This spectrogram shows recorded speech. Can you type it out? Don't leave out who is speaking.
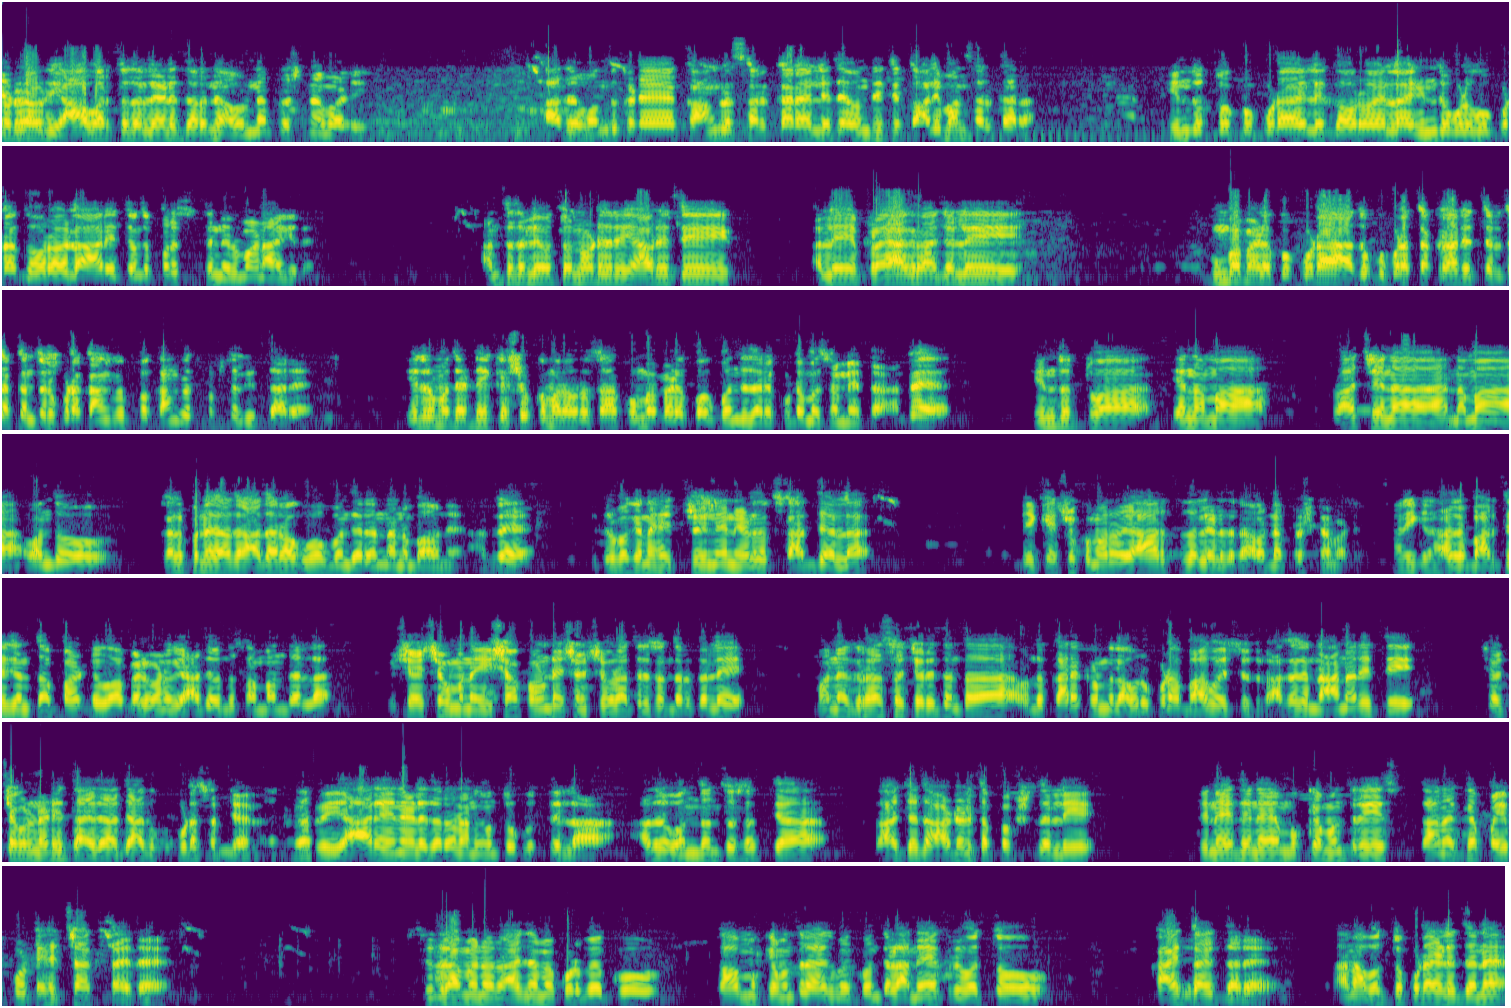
Speaker 1: ನೋಡ್ರಿ, ಅವ್ರು ಯಾವ ಅರ್ಥದಲ್ಲಿ ಹೇಳಿದಾರೋ ಅವ್ರನ್ನ ಪ್ರಶ್ನೆ ಮಾಡಿ. ಆದ್ರೆ ಒಂದು ಕಡೆ ಕಾಂಗ್ರೆಸ್ ಸರ್ಕಾರ ಎಲ್ಲಿದೆ ಒಂದ್ ರೀತಿ ತಾಲಿಬಾನ್ ಸರ್ಕಾರ. ಹಿಂದುತ್ವಕ್ಕೂ ಕೂಡ ಇಲ್ಲಿ ಗೌರವ ಇಲ್ಲ, ಹಿಂದೂಗಳಿಗೂ ಕೂಡ ಗೌರವ ಇಲ್ಲ, ಆ ರೀತಿ ಒಂದು ಪರಿಸ್ಥಿತಿ ನಿರ್ಮಾಣ ಆಗಿದೆ. ಅಂತದಲ್ಲಿ ಇವತ್ತು ನೋಡಿದ್ರಿ ಯಾವ ರೀತಿ ಅಲ್ಲಿ ಪ್ರಯಾಗ್ರಾಜ್ ಅಲ್ಲಿ ಕುಂಭಮೇಳಕ್ಕೂ ಕೂಡ ಅದಕ್ಕೂ ಕೂಡ ತಕರಾರು ಎತ್ತಿರ್ತಕ್ಕಂಥವ್ರು ಕೂಡ ಕಾಂಗ್ರೆಸ್ ಕಾಂಗ್ರೆಸ್ ಪಕ್ಷದಲ್ಲಿ ಇದ್ದಾರೆ. ಇದ್ರ ಮಧ್ಯೆ ಡಿ ಕೆ ಶಿವಕುಮಾರ್ ಅವರು ಸಹ ಕುಂಭಮೇಳಕ್ಕೆ ಹೋಗಿ ಬಂದಿದ್ದಾರೆ ಕುಟುಂಬ ಸಮೇತ. ಅಂದ್ರೆ ಹಿಂದುತ್ವ ಏನ್ ನಮ್ಮ ಪ್ರಾಚೀನ ನಮ್ಮ ಒಂದು ಕಲ್ಪನೆ ಆದ ಆಧಾರವಾಗಿ ಹೋಗಿ ಬಂದಿರೋ ನನ್ನ ಭಾವನೆ. ಆದ್ರೆ ಇದ್ರ ಬಗ್ಗೆ ನಾ ಹೆಚ್ಚು ಇನ್ನೇನು ಹೇಳೋದಕ್ ಸಾಧ್ಯ ಇಲ್ಲ. ಡಿ ಕೆ ಶಿವಕುಮಾರ್ ಅವ್ರು ಯಾವ ಅರ್ಥದಲ್ಲಿ ಹೇಳಿದ್ರೆ ಅವ್ರನ್ನೇ ಪ್ರಶ್ನೆ ಮಾಡಿ.
Speaker 2: ಈಗ.
Speaker 1: ಆದ್ರೆ ಭಾರತೀಯ ಜನತಾ ಪಾರ್ಟಿಗೂ ಆ ಬೆಳವಣಿಗೆ ಯಾವುದೇ ಒಂದು ಸಂಬಂಧ ಇಲ್ಲ. ವಿಶೇಷವಾಗಿ ಮೊನ್ನೆ ಇಶಾ ಫೌಂಡೇಶನ್ ಶಿವರಾತ್ರಿ ಸಂದರ್ಭದಲ್ಲಿ ಮೊನ್ನೆ ಗೃಹ ಸಚಿವರಿದ್ದಂತ ಒಂದು ಕಾರ್ಯಕ್ರಮದಲ್ಲಿ ಅವರು ಕೂಡ ಭಾಗವಹಿಸಿದ್ರು ಹಾಗಾಗಿ ನಾನಾ ರೀತಿ ಚರ್ಚೆಗಳು ನಡೀತಾ ಇದೆ, ಅದು ಯಾವ್ದಕ್ಕೂ ಕೂಡ ಸತ್ಯ ಇಲ್ಲ. ಯಾರು ಏನ್ ಹೇಳಿದಾರೋ ನನಗಂತೂ ಗೊತ್ತಿಲ್ಲ. ಆದ್ರೆ ಒಂದಂತೂ ಸತ್ಯ, ರಾಜ್ಯದ ಆಡಳಿತ ಪಕ್ಷದಲ್ಲಿ ದಿನೇ ದಿನೇ ಮುಖ್ಯಮಂತ್ರಿ ಸ್ಥಾನಕ್ಕೆ ಪೈಪೋಟಿ ಹೆಚ್ಚಾಗ್ತಾ ಇದೆ. ಸಿದ್ದರಾಮಯ್ಯನವರು ರಾಜೀನಾಮೆ ಕೊಡಬೇಕು, ತಾವು ಮುಖ್ಯಮಂತ್ರಿ ಆಗ್ಬೇಕು ಅಂತೇಳಿ ಅನೇಕರು ಇವತ್ತು ಕಾಯ್ತಾ ಇದ್ದಾರೆ. ನಾನು ಅವತ್ತು ಕೂಡ ಹೇಳಿದ್ದೇನೆ,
